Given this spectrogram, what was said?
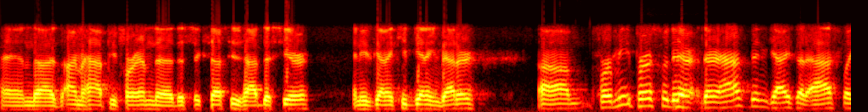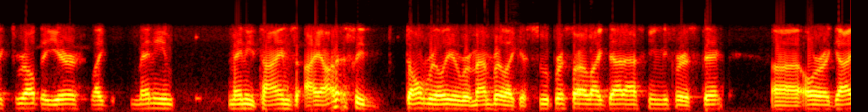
and uh, I'm happy for him the the success he's had this year, and he's going to keep getting better. Um, for me personally, there there have been guys that asked like throughout the year, like many many times. I honestly don't really remember like a superstar like that asking me for a stick, uh, or a guy.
